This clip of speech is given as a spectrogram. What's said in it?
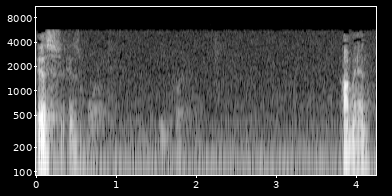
us. This is what we pray. Amen.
